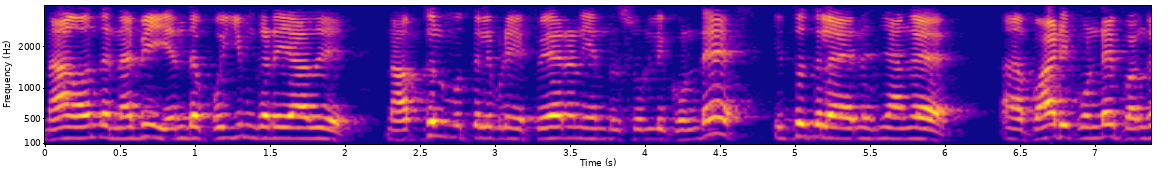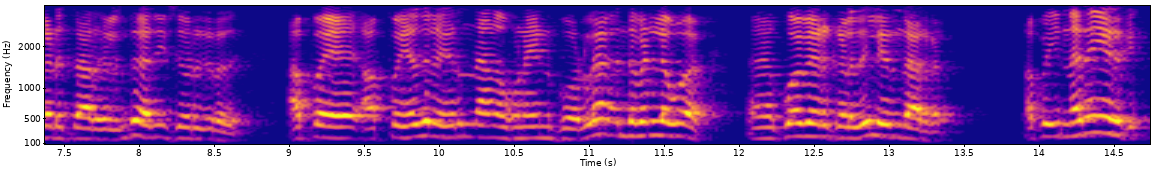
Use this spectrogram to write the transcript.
நான் வந்து நபி எந்த பொய்யும் கிடையாது. நான் அப்துல் முத்தலிபுடைய பேரன் என்று சொல்லிக்கொண்டே யுத்தத்தில் என்ன செஞ்சாங்க? பாடிக்கொண்டே பங்கெடுத்தார்கள் என்று அதிசி வருகிறது. அப்போ அப்போ எதில் இருந்தாங்க ஹுனைன் போரில் இந்த வெளில அஹ், கோவேறு கழுதில் இருந்தார்கள். அப்போ இது நிறைய இருக்குது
